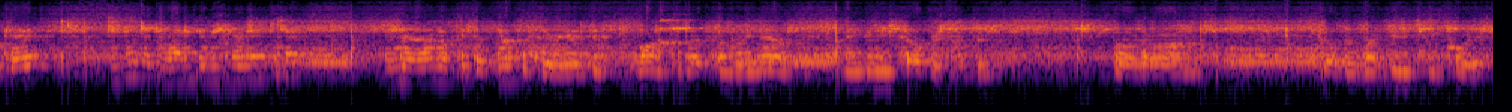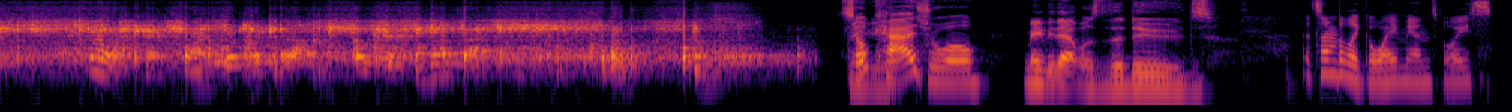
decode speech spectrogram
Okay? Mm-hmm. Did you want to give me your name, sir? No, I don't think that's necessary. I just wanted to let somebody know maybe needs help or something. But um, felt it was my duty to report it. Okay, fine. Let's check it out. Okay. Mm-hmm. Bye. So Maybe. casual. Maybe that was the dudes. That sounded like a white man's voice.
